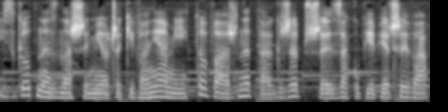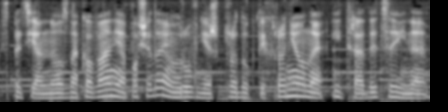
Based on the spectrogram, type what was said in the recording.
i zgodne z naszymi oczekiwaniami. To ważne także przy zakupie pieczywa. Specjalne oznakowania posiadają również produkty chronione i tradycyjne.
